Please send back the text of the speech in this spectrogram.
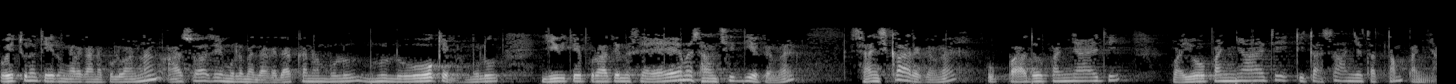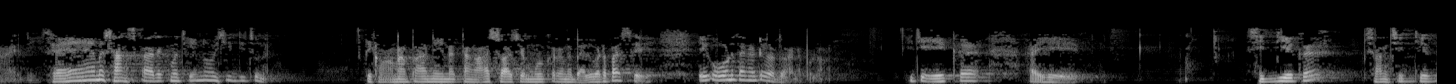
ওই තුන තේරුම් අරගන්න පුළුවන් නම් ආස්වාසේ මුල මැද අග දක්කනම් මුළු මුළු ලෝකෙම මුළු ජීවිතේ පුරා තියෙන සෑම සංසිද්ධියකම සංස්කාරකම උපාදෝ පඤ්ඤායති වයෝ පඤ්ඤායති තිතසාඤ්ඤ තත්තම් පඤ්ඤායති. සෑම සංස්කාරකම තියෙන ওই සිද්ධි තුන. ඒක ආනාපානේ නැත්නම් ආස්වාසය මුල් කරන බැලුවට පස්සේ ඒක ඕන තැනට යොදවන්න පුළුවන්. ඉතින් ඒක ඒ සිද්ධියක සංසිද්ධියක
